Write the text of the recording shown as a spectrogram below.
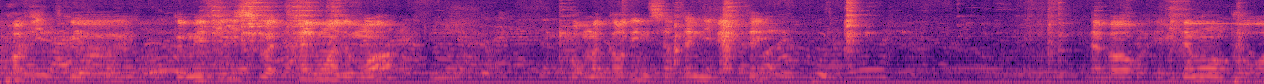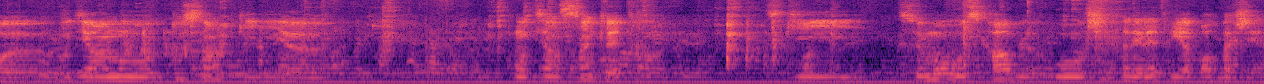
profite que, mes filles soient très loin de moi pour m'accorder une certaine liberté. D'abord, évidemment, pour euh, vous dire un mot tout simple qui euh, contient cinq lettres. Ce, ce mot au Scrabble ou au chiffre des lettres, il rapporte pas cher.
